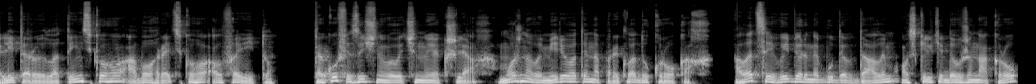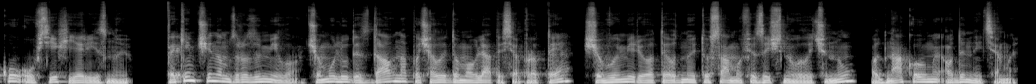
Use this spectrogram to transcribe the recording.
літерою латинського або грецького алфавіту. Таку фізичну величину, як шлях, можна вимірювати, наприклад, у кроках, але цей вибір не буде вдалим, оскільки довжина кроку у всіх є різною. Таким чином зрозуміло, чому люди здавна почали домовлятися про те, щоб вимірювати одну й ту саму фізичну величину однаковими одиницями.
